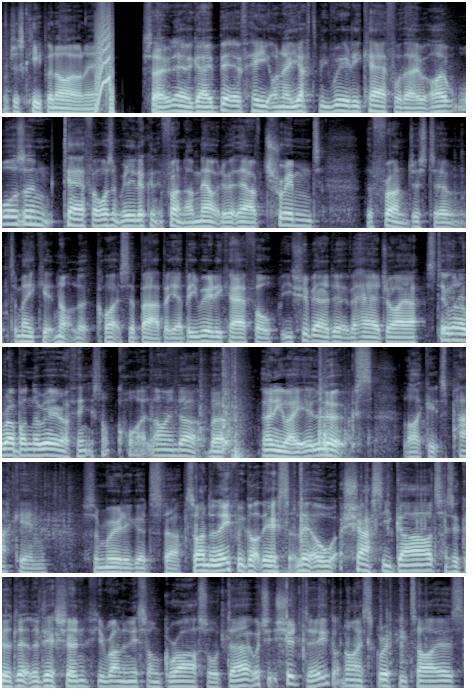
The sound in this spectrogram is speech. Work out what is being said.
we'll just keep an eye on it. So there we go, bit of heat on there. You have to be really careful though. I wasn't careful, I wasn't really looking at the front. I melted a bit there. I've trimmed the front just to, to make it not look quite so bad. But yeah, be really careful. You should be able to do it with a hairdryer. Still going to rub on the rear, I think. It's not quite lined up. But anyway, it looks like it's packing some really good stuff. So underneath we've got this little chassis guard. It's a good little addition if you're running this on grass or dirt, which it should do. Got nice grippy tyres.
